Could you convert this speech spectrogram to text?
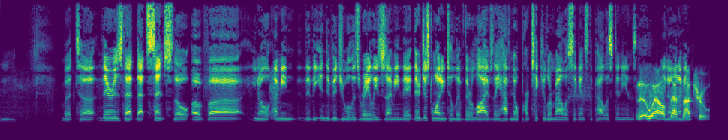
Hmm. But uh, there is that, that sense, though, of uh, you know, I mean, the, the individual Israelis. I mean, they they're just wanting to live their lives. They have no particular malice against the Palestinians. Well, you know that's I mean? not true.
